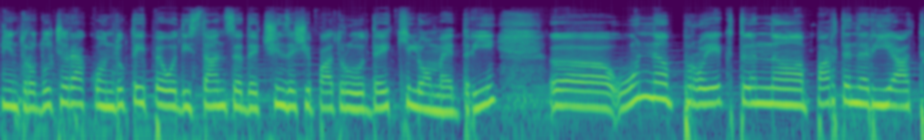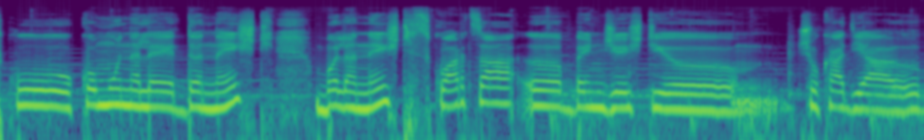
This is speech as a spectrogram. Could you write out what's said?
introducerea conductei pe o distanță de 54 de kilometri, uh, un proiect în parteneriat cu comunele Dănești, Bălănești, Scoarța, uh, Bengești, uh, Ciocadia,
